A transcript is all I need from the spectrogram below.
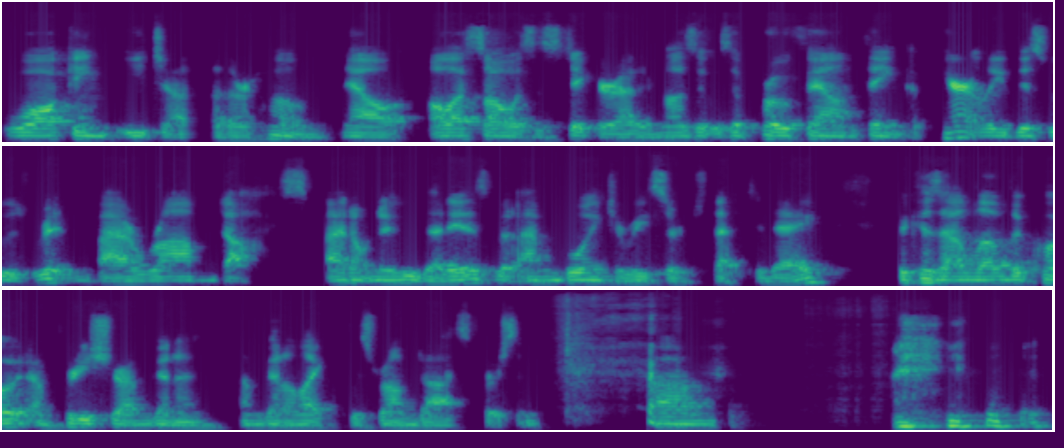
walking each other home. Now, all I saw was a sticker. I didn't realize it was a profound thing. Apparently, this was written by Ram Dass. I don't know who that is, but I'm going to research that today because I love the quote. I'm pretty sure I'm gonna I'm gonna like this Ram Dass person. Um,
